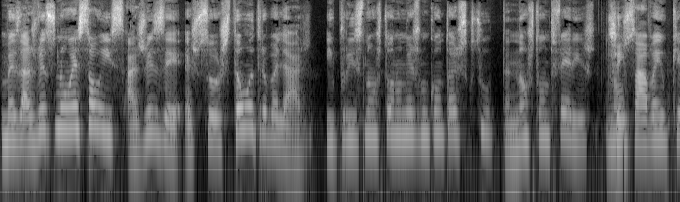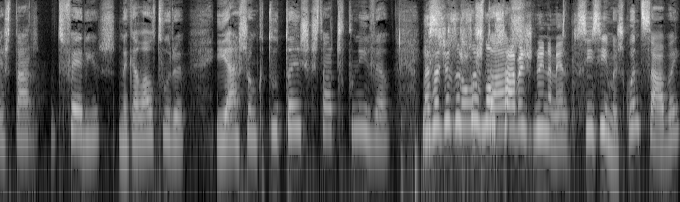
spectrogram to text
Mas às vezes não é só isso. Às vezes é as pessoas estão a trabalhar e por isso não estão no mesmo contexto que tu. Portanto, não estão de férias. Não Sim. sabem o que é estar de férias naquela altura. E acham que tu tens que estar disponível. Mas E às vezes as pessoas não estás- sabem genuinamente. Sim, sim, mas quando sabem,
